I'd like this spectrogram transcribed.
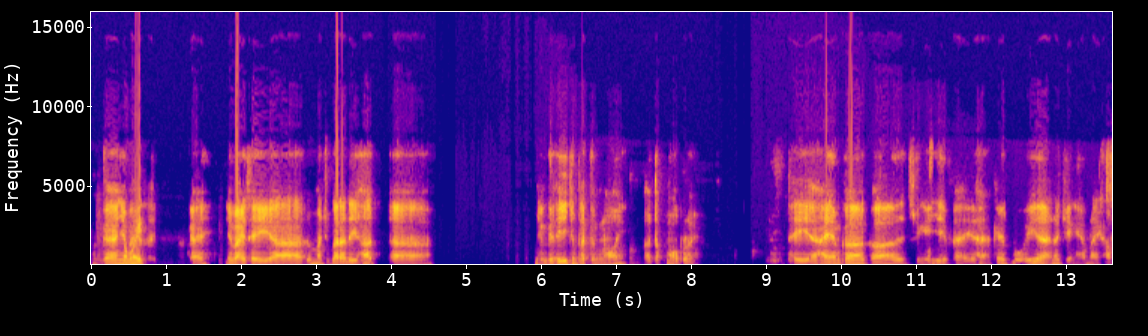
Ok, như đồng vậy. Ý. Ok, như vậy thì uh, đúng mà chúng ta đã đi hết uh, những cái ý chúng ta cần nói ở tập 1 rồi. thì hai em có có suy nghĩ gì về cái buổi nói chuyện ngày hôm nay không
